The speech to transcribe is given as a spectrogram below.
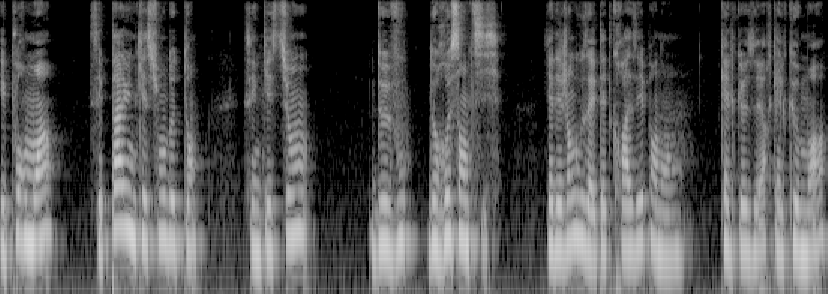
Et pour moi, c'est pas une question de temps, c'est une question de vous, de ressenti. Il y a des gens que vous avez peut-être croisés pendant quelques heures, quelques mois,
